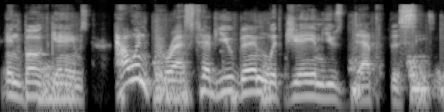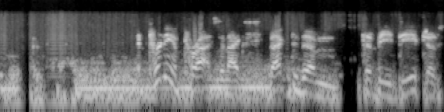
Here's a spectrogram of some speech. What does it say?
in both games. How impressed have you been with JMU's depth this season? Pretty impressed, and I expected them to be deep. Just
